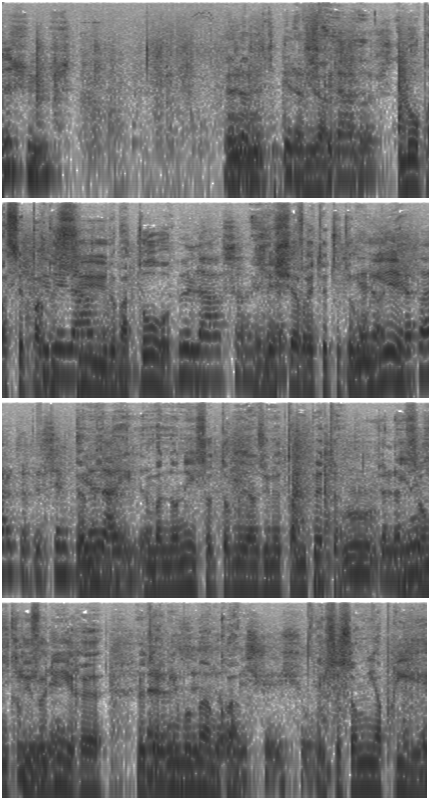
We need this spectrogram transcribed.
dessus. Era, era Il a- scravos. L'eau passait par-dessus le bateau et les chèvres étaient toutes mouillées. À un moment donné, ils sont tombés dans une tempête. Ils ont cru venir euh, le dernier moment, quoi. Ils se sont mis à prier.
